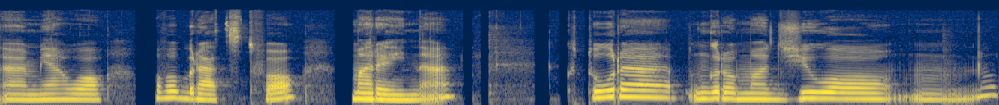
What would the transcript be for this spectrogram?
e, miało owo bractwo maryjne które gromadziło mm, no,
